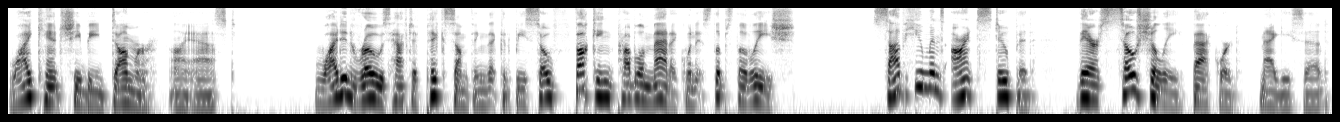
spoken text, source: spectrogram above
Why can't she be dumber? I asked. Why did Rose have to pick something that could be so fucking problematic when it slips the leash? Subhumans aren't stupid. They're socially backward, Maggie said.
